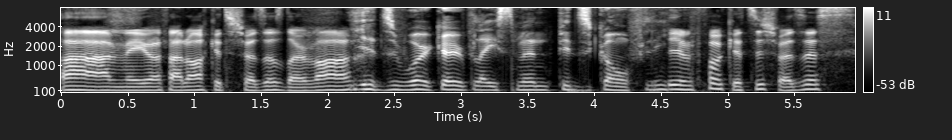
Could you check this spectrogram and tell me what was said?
Ah, mais il va falloir que tu choisisses d'un bord. Il y a du worker placement puis du conflit. Il faut que tu choisisses.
